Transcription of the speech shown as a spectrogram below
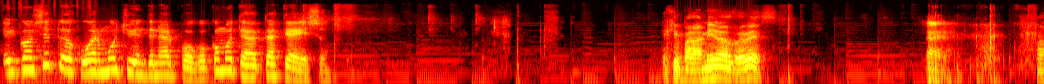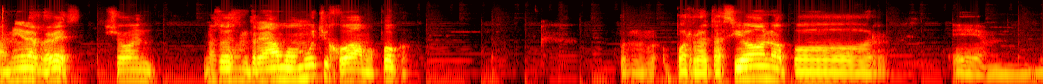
El concepto de jugar mucho y entrenar poco, ¿cómo te adaptaste a eso? es que para mí era al revés. Claro. Para mí era al revés. Yo nosotros entrenábamos mucho y jugábamos poco. Por, por rotación o por. em,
